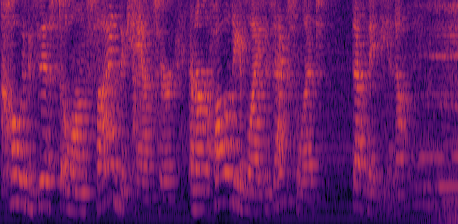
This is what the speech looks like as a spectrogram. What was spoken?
coexist alongside the cancer and our quality of life is excellent, that may be enough.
